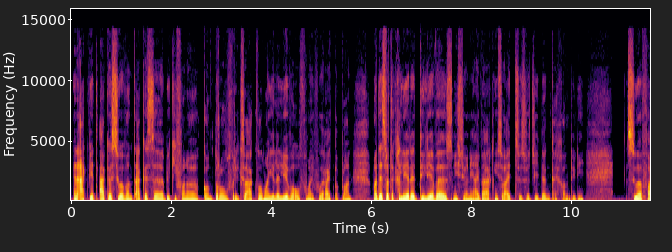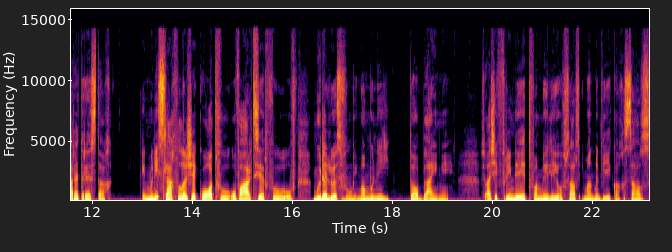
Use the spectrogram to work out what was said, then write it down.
en ek weet ek is so want ek is 'n bietjie van 'n kontrolfreak, so ek wil my hele lewe al vir my vooruit beplan. Maar dis wat ek geleer het, die lewe is nie so nie. Hy werk nie so uit soos wat jy dink hy gaan doen nie. So vat dit rustig en moenie sleg voel as jy kwaad voel of hartseer voel of moedeloos voel nie, maar moenie daar bly nie. So as jy vriende het, familie of selfs iemand met wie jy kan gesels,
